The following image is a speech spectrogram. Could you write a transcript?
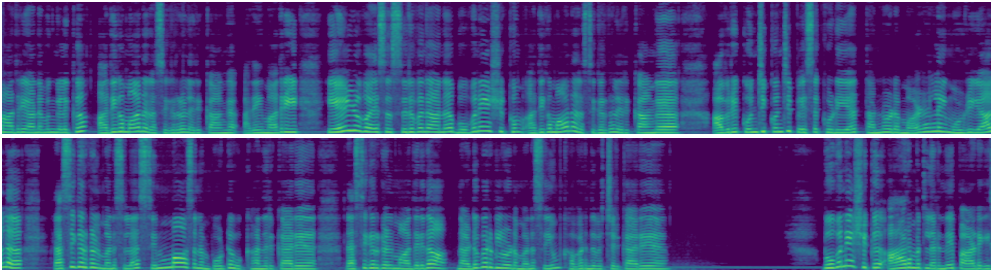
மாதிரியானவங்களுக்கு அதிகமான ரசிகர்கள் இருக்காங்க. அதே மாதிரி ஏழு வயசு சிறுவனான புவனேஷுக்கும் அதிகமான ரசிகர்கள் இருக்காங்க. அவரு கொஞ்சி கொஞ்சி பேசக்கூடிய தன்னோட மழலை மொழியால ரசிகர்கள் மனசுல சிம்மாசனம் போட்டு உட்கார்ந்துருக்காரு. ரசிகர்கள் மாதிரி தான் நடுவர்களோட மனசையும் கவர்ந்து வச்சிருக்காரு. புவனேஷுக்கு ஆரம்பத்துல இருந்தே பாடகி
